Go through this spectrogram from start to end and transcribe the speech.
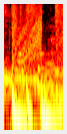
I'll be right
